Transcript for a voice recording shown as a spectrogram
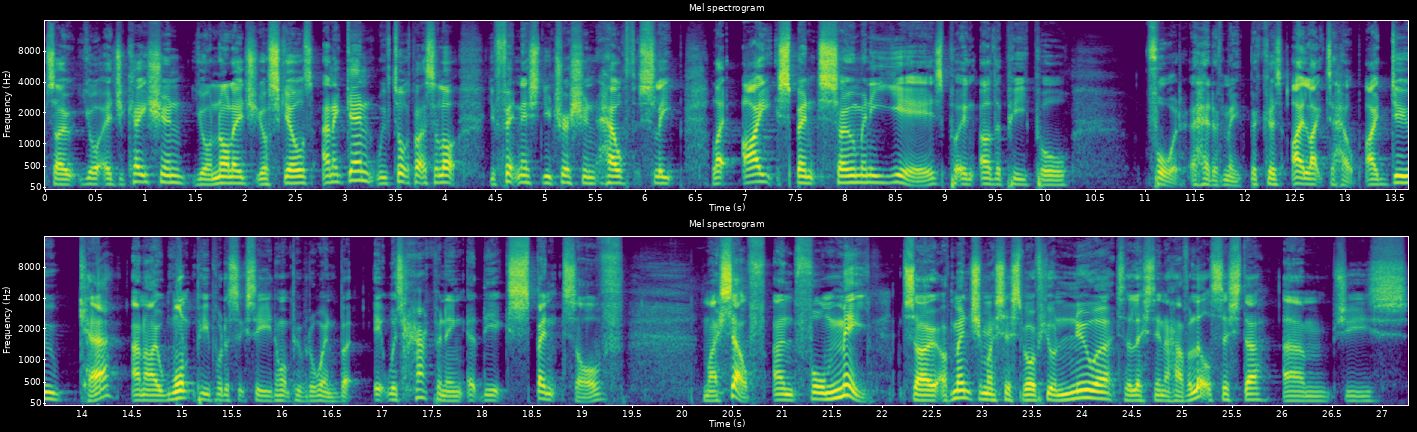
So your education, your knowledge, your skills, and again, we've talked about this a lot. Your fitness, nutrition, health, sleep. Like I spent so many years putting other people forward ahead of me because I like to help. I do care and I want people to succeed. I want people to win, but it was happening at the expense of myself. And for me, so I've mentioned my sister. Well, if you're newer to the listing, I have a little sister. Um, she's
